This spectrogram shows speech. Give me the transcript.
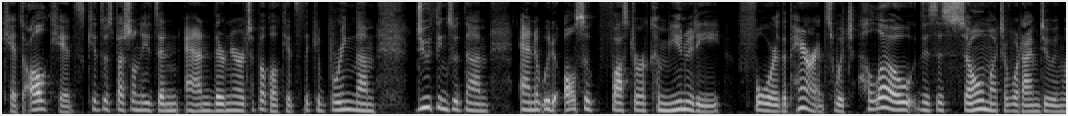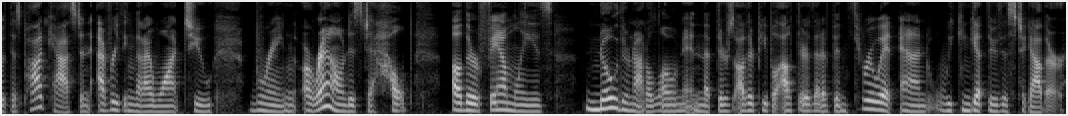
kids, all kids, kids with special needs and and their neurotypical kids. They could bring them, do things with them, and it would also foster a community for the parents. Which, hello, this is so much of what I'm doing with this podcast, and everything that I want to bring around is to help other families know they're not alone and that there's other people out there that have been through it and we can get through this together.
